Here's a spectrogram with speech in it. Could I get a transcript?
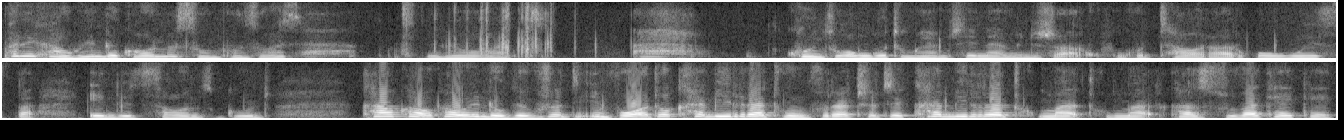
Pane kahwindo kaunozombonzwa kuti ah, you know what? Ah kunzwa kungoti mweya muchena hamini zvaari kungotaura ari kuwhisper and it sounds good. Kahwindo kekutoti ibva watokabirira tumvura tote kabirira kazuva kaikai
